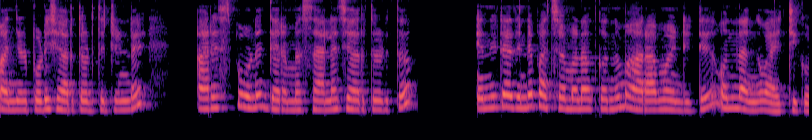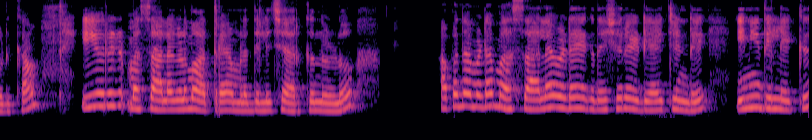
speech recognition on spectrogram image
മഞ്ഞൾപ്പൊടി ചേർത്ത് കൊടുത്തിട്ടുണ്ട് അര സ്പൂണ് ഗരം മസാല ചേർത്ത് കൊടുത്തു എന്നിട്ട് അതിന്റെ പച്ചമണമൊക്കെ ഒന്ന് മാറാൻ വേണ്ടിയിട്ട് ഒന്നങ്ങ് വഴറ്റി കൊടുക്കാം. ഈ ഒരു മസാലകൾ മാത്രമേ നമ്മളിതിൽ ചേർക്കുന്നുള്ളൂ. അപ്പോൾ നമ്മുടെ മസാല ഇവിടെ ഏകദേശം റെഡി ആയിട്ടുണ്ട്. ഇനി ഇതിലേക്ക്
